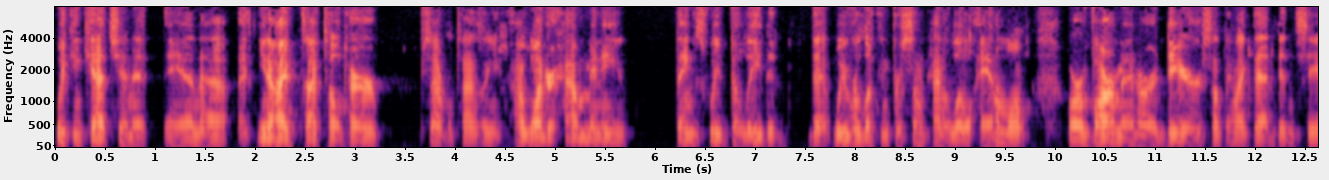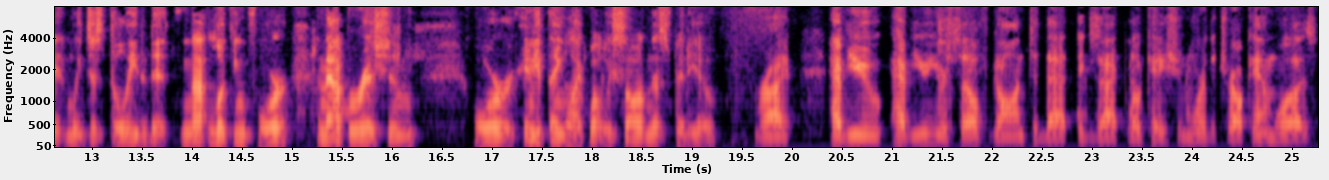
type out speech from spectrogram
we can catch in it. And uh, you know, I I've told her several times. I wonder how many things we've deleted that we were looking for some kind of little animal or a varmint or a deer or something like that didn't see it and we just deleted it not looking for an apparition or anything like what we saw in this video. Right. Have you have you yourself gone to that exact location where the trail cam was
